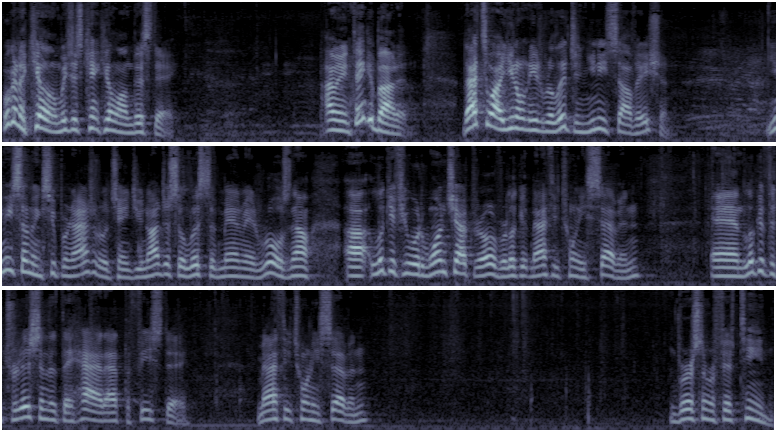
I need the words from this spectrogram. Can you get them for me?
We're going to kill him. We just can't kill him on this day. I mean, think about it. That's why you don't need religion, you need salvation. You need something supernatural to change you, not just a list of man made rules. Now, uh, look, if you would, one chapter over, look at Matthew 27, and look at the tradition that they had at the feast day. Matthew 27, verse number 15.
